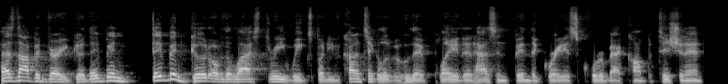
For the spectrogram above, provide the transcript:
has not been very good. They've been they've been good over the last three weeks, but you kind of take a look at who they've played, it hasn't been the greatest quarterback competition. And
